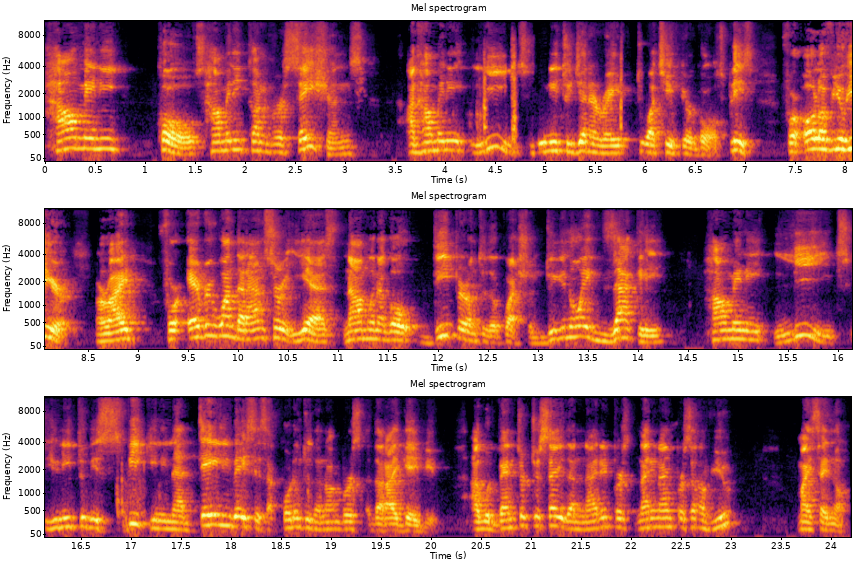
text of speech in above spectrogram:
how many calls, how many conversations and how many leads you need to generate to achieve your goals. Please, for all of you here, all right, for everyone that answered yes, now I'm gonna go deeper into the question. Do you know exactly how many leads you need to be speaking in a daily basis according to the numbers that I gave you? I would venture to say that 99% of you might say no.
